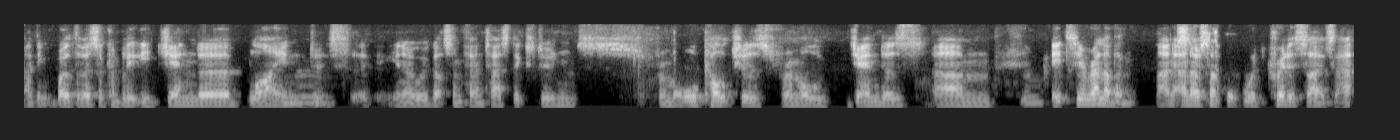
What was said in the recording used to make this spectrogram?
I, think both of us are completely gender blind. Mm. It's, you know, we've got some fantastic students from all cultures, from all genders. Um, mm. It's irrelevant. I, I, know some people would criticize that,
